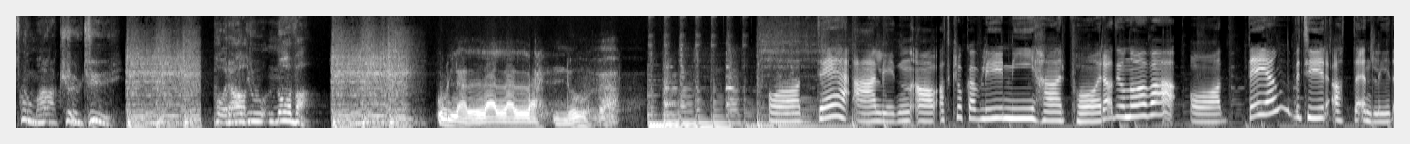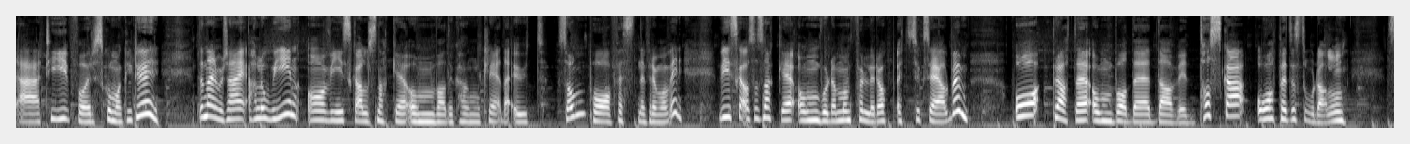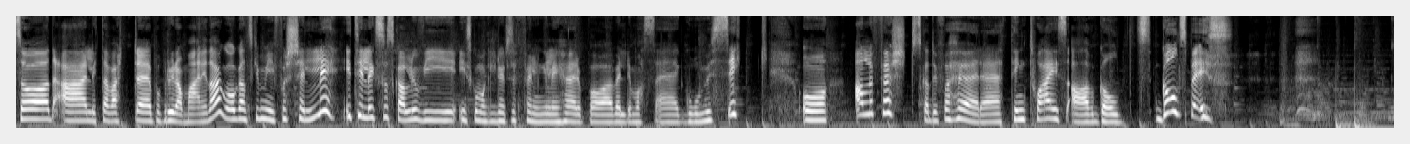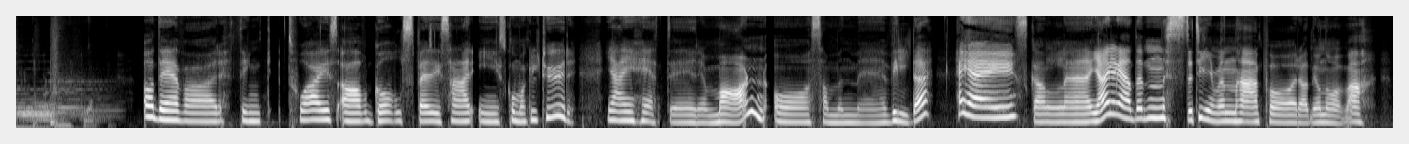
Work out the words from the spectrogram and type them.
Skumma kultur. På Radio Nova. O-la-la-la-la Nova. Og det er lyden av at klokka blir ni her på Radio Nova. Og det igjen betyr at det endelig er tid for skummakultur. Det nærmer seg halloween, og vi skal snakke om hva du kan kle deg ut som på festene fremover. Vi skal også snakke om hvordan man følger opp et suksessalbum. Og prate om både David Toska og Petter Stordalen. Så det er litt av hvert eh, på programmet her i dag, og ganske mye forskjellig. I tillegg så skal jo vi i Skummakultur selvfølgelig høre på veldig masse god musikk. Og aller først skal du få høre Think Twice av Gold, Gold Space. Og det var Think Twice av Gold Space her i Skumma kultur. Jeg heter Maren, og sammen med Vilde Hei, hei! skal eh, jeg lede den neste timen her på Radio Nova.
